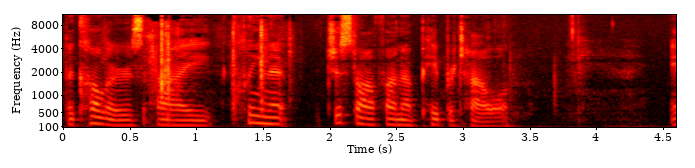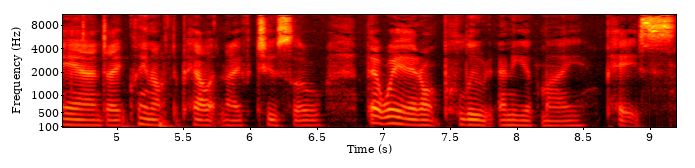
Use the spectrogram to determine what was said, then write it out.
the colors, I clean it just off on a paper towel. And I clean off the palette knife too, so that way I don't pollute any of my pastes.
